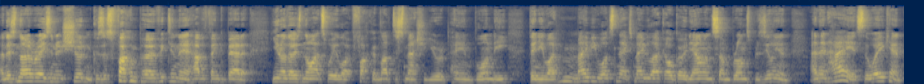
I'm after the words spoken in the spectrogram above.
And there's no reason it shouldn't, because it's fucking perfect in there. Have a think about it. You know those nights where you're like, fuck, I'd love to smash a European blondie. Then you're like, hmm, maybe what's next? Maybe like I'll go down on some bronze Brazilian. And then, hey, it's the weekend.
